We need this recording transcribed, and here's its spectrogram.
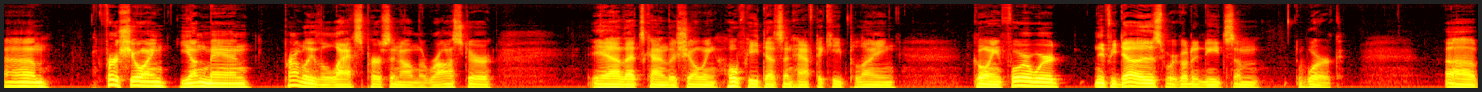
Um, first showing, young man, probably the last person on the roster. Yeah, that's kind of the showing. Hope he doesn't have to keep playing going forward. If he does, we're going to need some work uh,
